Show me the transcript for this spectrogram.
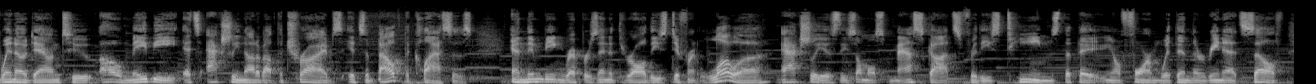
winnow down to, oh, maybe it's actually not about the tribes. It's about the classes and them being represented through all these different Loa actually is these almost mascots for these teams that they, you know, form within the arena itself.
